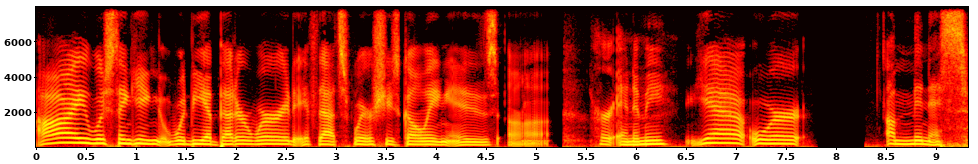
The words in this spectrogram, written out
I was thinking would be a better word if that's where she's going is, uh, Her enemy. yeah, or a menace.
